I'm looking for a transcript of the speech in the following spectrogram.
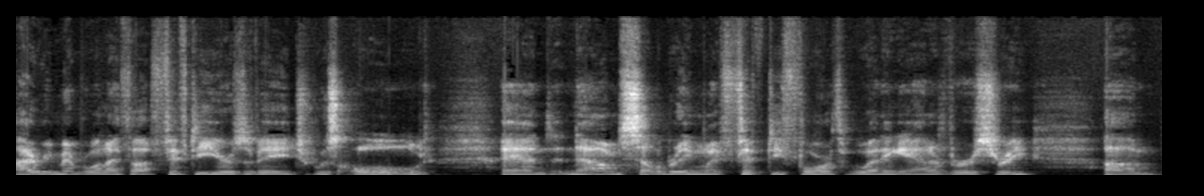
I remember when I thought 50 years of age was old, and now I'm celebrating my 54th wedding anniversary. Um,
